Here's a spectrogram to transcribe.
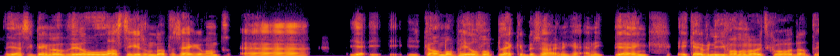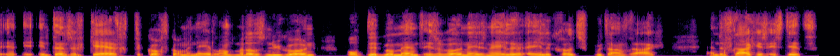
yes, ik denk dat het heel lastig is om dat te zeggen, want eh, je, je, kan op heel veel plekken bezuinigen. En ik denk, ik heb in ieder geval nog nooit gehoord dat de in- intensive care tekort kwam in Nederland. Maar dat is nu gewoon, op dit moment is er gewoon ineens een hele, hele grote spoedaanvraag. En de vraag is, is dit,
